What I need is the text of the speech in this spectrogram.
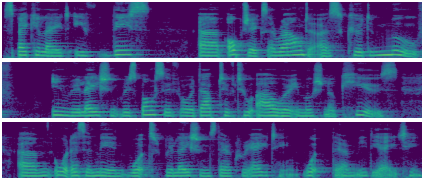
speculate if these uh, objects around us could move in relation, responsive or adaptive to our emotional cues. Um, what does it mean? What relations they're creating? What they're mediating?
